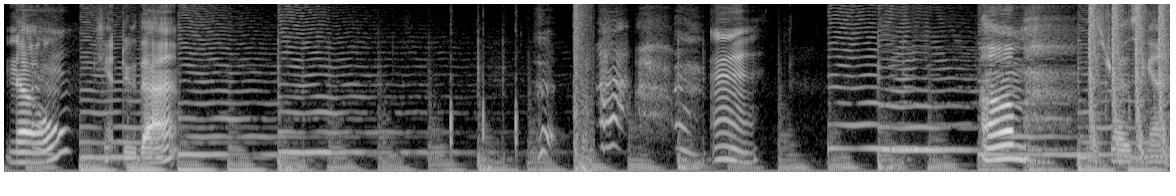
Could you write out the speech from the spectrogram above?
No, can't do that. Mm. Um, let's try this again.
